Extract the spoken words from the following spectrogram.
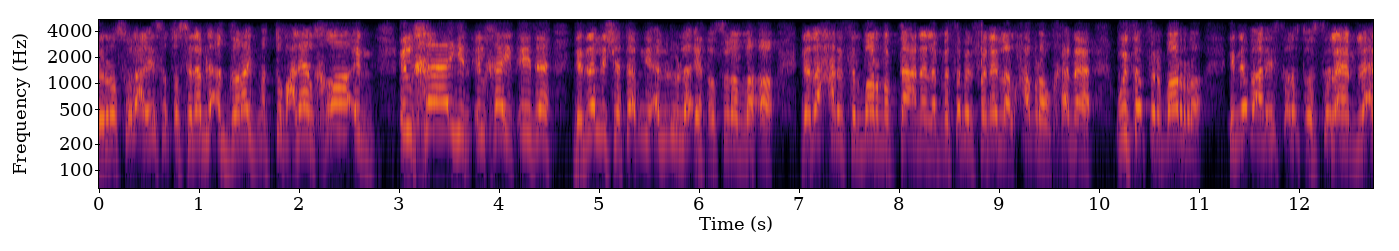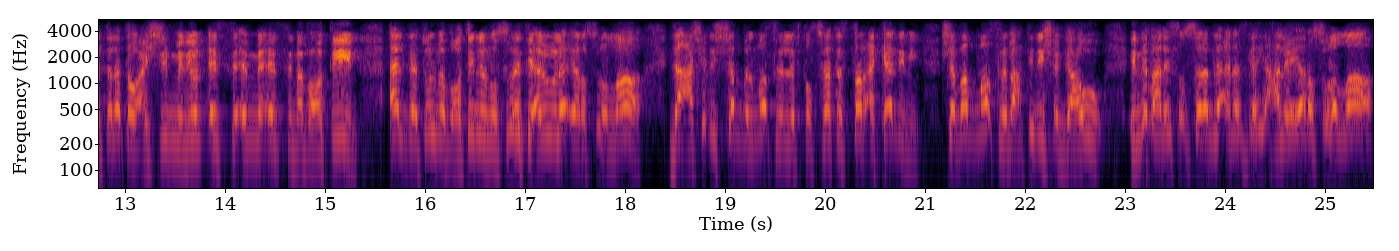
الرسول عليه الصلاة والسلام لقى الجرايد مكتوب عليها الخائن. الخاين الخاين. إيه ده؟ ده ده اللي شتمني. قالوا له لا يا رسول الله. ده ده حارس المرمى بتاعنا لما ساب الفانيلا الحمراء وخانها وسافر بره. النبي عليه الصلاة والسلام لقى 23 مليون SMS مبعوثين. قال ده دول مبعوثين لنصرتي. قالوا له لا يا رسول الله. ده عشان الشاب المصري اللي في تصفيات Star Academy. شباب مصر باعتين يشجعوه. النبي عليه الصلاة والسلام لقى ناس جاية عليه. يا رسول الله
